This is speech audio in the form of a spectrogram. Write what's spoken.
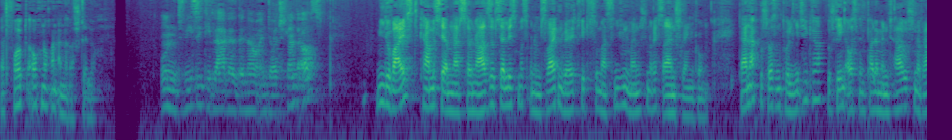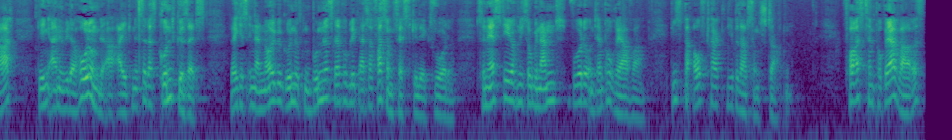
das folgt auch noch an anderer Stelle. Und wie sieht die Lage genau in Deutschland aus? Wie du weißt, kam es ja im Nationalsozialismus und im Zweiten Weltkrieg zu massiven Menschenrechtseinschränkungen. Danach beschlossen Politiker, bestehend aus dem Parlamentarischen Rat, gegen eine Wiederholung der Ereignisse das Grundgesetz, welches in der neu gegründeten Bundesrepublik als Verfassung festgelegt wurde, zunächst jedoch nicht so genannt wurde und temporär war. Dies beauftragten die Besatzungsstaaten. Vorerst temporär war es,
